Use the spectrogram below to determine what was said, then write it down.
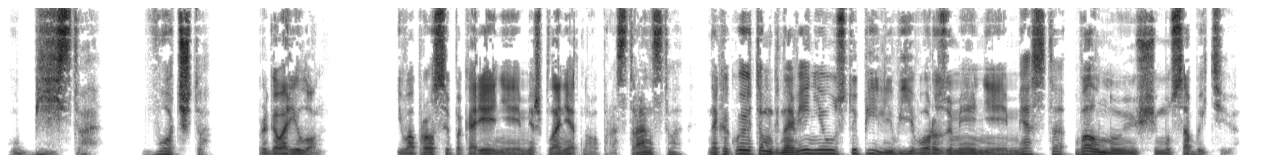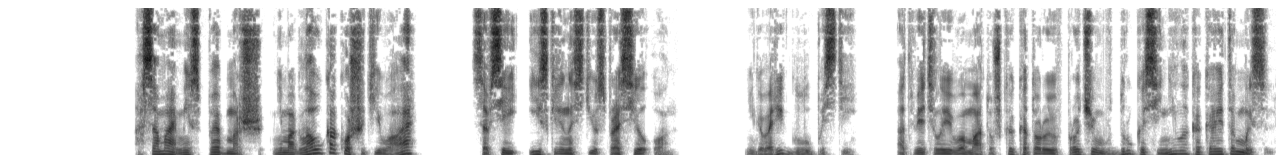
«Убийство! Вот что!» — проговорил он. И вопросы покорения межпланетного пространства на какое-то мгновение уступили в его разумении место волнующему событию. «А сама мисс Пебмарш не могла укокошить его, а?» Со всей искренностью спросил он. «Не говори глупостей», — ответила его матушка, которую, впрочем, вдруг осенила какая-то мысль.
